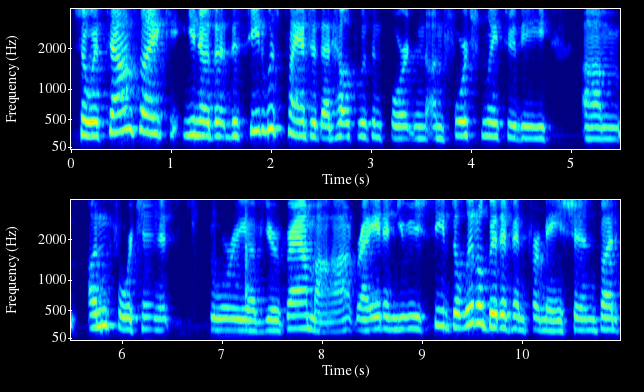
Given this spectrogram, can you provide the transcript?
So it sounds like, you know, the, the seed was planted that health was important. Unfortunately, through the um, unfortunate story of your grandma, right? And you received a little bit of information, but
